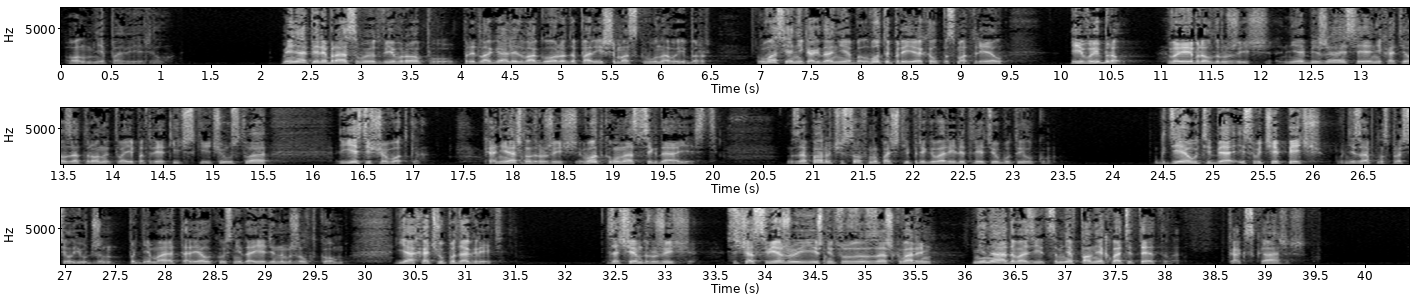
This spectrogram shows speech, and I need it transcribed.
Он мне поверил. «Меня перебрасывают в Европу. Предлагали два города, Париж и Москву на выбор. У вас я никогда не был. Вот и приехал, посмотрел. И выбрал? Выбрал, дружище. Не обижайся, я не хотел затронуть твои патриотические чувства. Есть еще водка?» «Конечно, дружище, водка у нас всегда есть». За пару часов мы почти приговорили третью бутылку. «Где у тебя СВЧ-печь?» – внезапно спросил Юджин, поднимая тарелку с недоеденным желтком. «Я хочу подогреть». «Зачем, дружище? Сейчас свежую яичницу зашкварим. Не надо возиться, мне вполне хватит этого». «Как скажешь».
